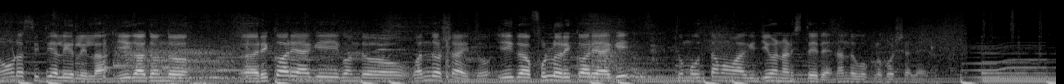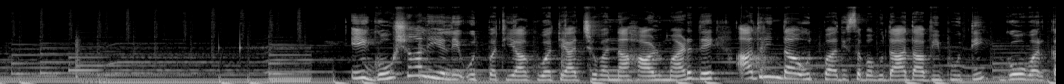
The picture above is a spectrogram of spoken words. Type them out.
ನೋಡೋ ಸ್ಥಿತಿಯಲ್ಲಿ ಇರಲಿಲ್ಲ. ಈಗ ಅದೊಂದು ರಿಕವರಿ ಆಗಿ ಈಗ ಒಂದು ಒಂದು ವರ್ಷ ಆಯಿತು. ಈಗ ಫುಲ್ಲು ರಿಕವರಿ ಆಗಿ ತುಂಬ ಉತ್ತಮವಾಗಿ ಜೀವನ ನಡೆಸ್ತಾ ಇದೆ ನಂದಗೋಕುಲ ಗೋಶಾಲೆಯಲ್ಲಿ. ಈ ಗೋಶಾಲೆಯಲ್ಲಿ ಉತ್ಪತ್ತಿಯಾಗುವ ತ್ಯಾಜ್ಯವನ್ನ ಹಾಳು ಮಾಡದೆ ಅದರಿಂದ ಉತ್ಪಾದಿಸಬಹುದಾದ ವಿಭೂತಿ ಗೋವರ್ಕ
